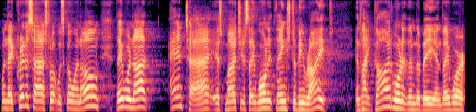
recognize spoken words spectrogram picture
when they criticized what was going on, they were not anti as much as they wanted things to be right and like God wanted them to be. And they were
